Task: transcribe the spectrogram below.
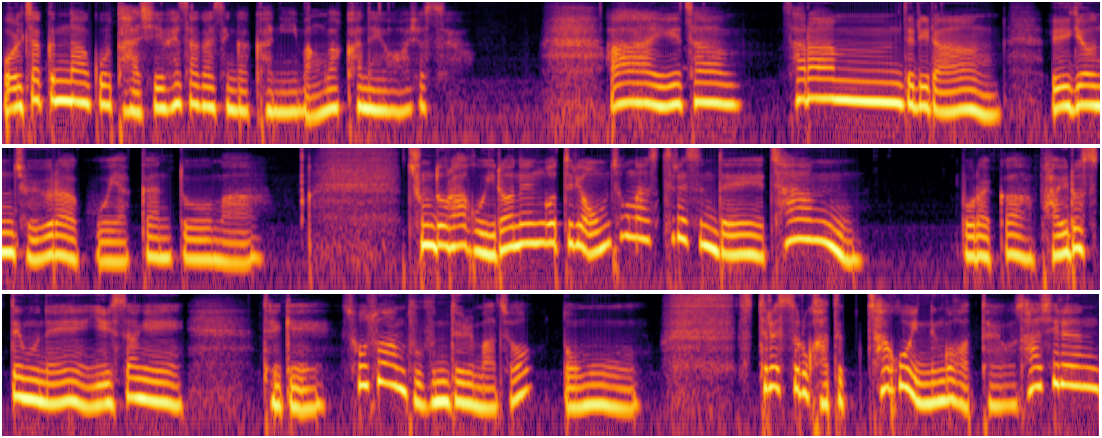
월차 끝나고 다시 회사 갈 생각하니 막막하네요 하셨어요. 아, 이게 참 사람들이랑 의견 조율하고 약간 또 막 충돌하고 이러는 것들이 엄청난 스트레스인데 참 뭐랄까 바이러스 때문에 일상에 되게 소소한 부분들마저 너무 스트레스로 가득 차고 있는 것 같아요. 사실은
